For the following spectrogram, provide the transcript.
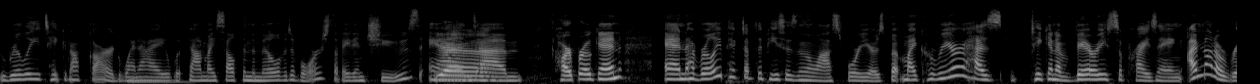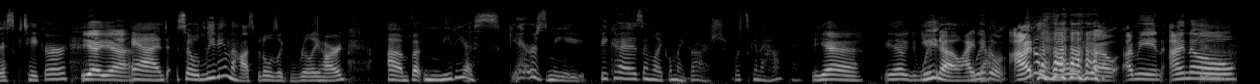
really taken off guard when I found myself in the middle of a divorce that I didn't choose and um, heartbroken. And have really picked up the pieces in the last four years. But my career has taken a very surprising. I'm not a risk taker. Yeah, yeah. And so leaving the hospital was like really hard. Um, but media scares me because I'm like, oh my gosh, what's going to happen? Yeah, yeah. We know, I we don't. I don't know. yeah, I mean, I know.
